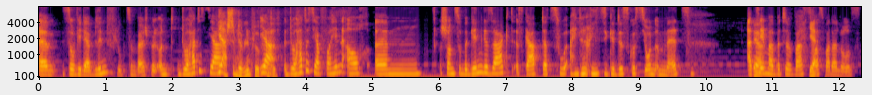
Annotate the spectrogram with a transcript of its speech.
Ähm, so wie der Blindflug zum Beispiel. Und du hattest ja. Ja, stimmt, der Blindflug. Ja, du hattest ja vorhin auch ähm, schon zu Beginn gesagt, es gab dazu eine riesige Diskussion im Netz. Erzähl ja. mal bitte, was, ja. was war da los?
